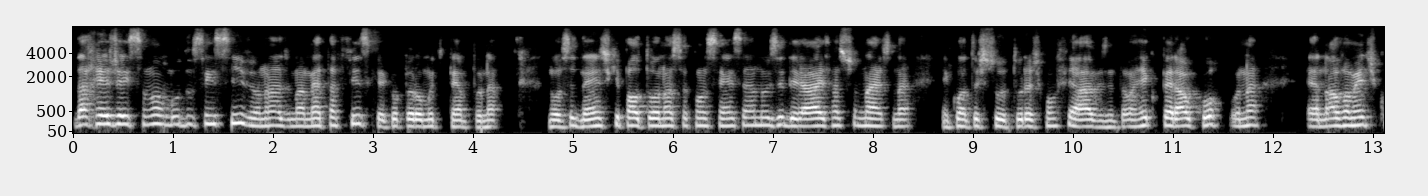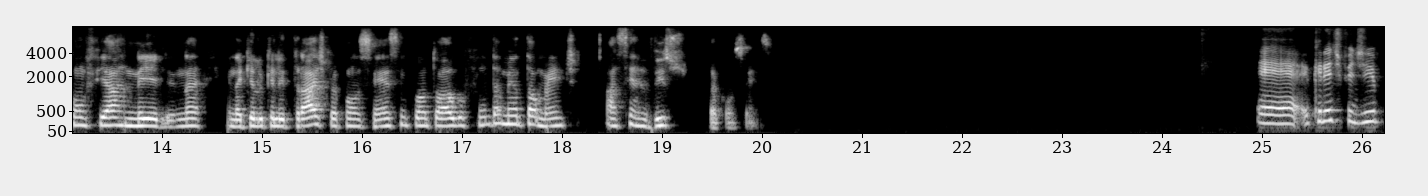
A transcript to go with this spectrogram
da rejeição ao mundo sensível, né, de uma metafísica que operou muito tempo, né, no Ocidente, que pautou a nossa consciência nos ideais racionais, né, enquanto estruturas confiáveis. Então, é recuperar o corpo, né, é novamente confiar nele, né, e naquilo que ele traz para a consciência enquanto algo fundamentalmente a serviço da consciência. É, eu queria te pedir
